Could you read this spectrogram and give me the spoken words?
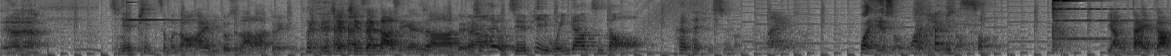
等一下等洁癖，怎么脑海里都是拉拉队？感觉现在青山大使应该是拉拉队而。且他有洁癖，我应该要知道哦。还有再提示吗？外野手，万野手，万野手杨代刚，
